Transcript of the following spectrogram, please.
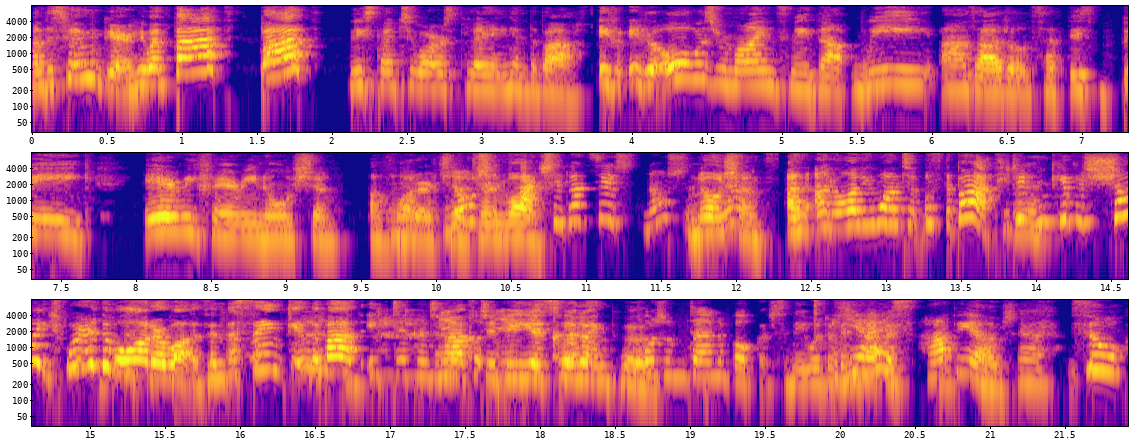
and the swim gear, he went, Bath, bath. And he spent two hours playing in the bath. It, it always reminds me that we as adults have this big, airy fairy notion of what our children Notions. want. Actually, that's it. Notions. Notions. And, and all he wanted was the bath. He didn't Yeah. give a shite where the water was, in the sink, in the bath. It didn't Yeah. have You to be a could swimming pool. Put him down a bucket, and he would have been Yes, happy. happy out. Yeah. So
